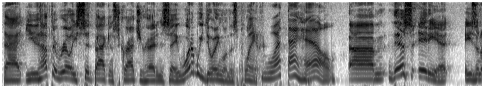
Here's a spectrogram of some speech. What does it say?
that you have to really sit back and scratch your head and say, "What are we doing on this planet?" What the hell? Um, this idiot, he's an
